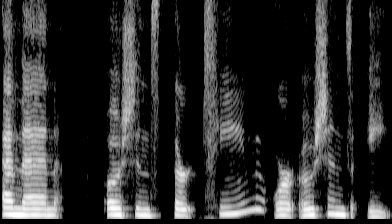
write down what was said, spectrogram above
And then Ocean's 13 or Ocean's 8?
